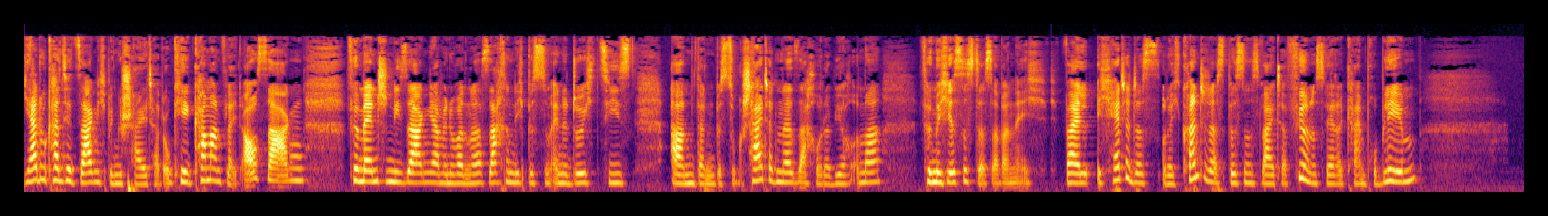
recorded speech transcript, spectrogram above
Ja, du kannst jetzt sagen, ich bin gescheitert. Okay, kann man vielleicht auch sagen. Für Menschen, die sagen, ja, wenn du eine Sache nicht bis zum Ende durchziehst, ähm, dann bist du gescheitert in der Sache oder wie auch immer. Für mich ist es das aber nicht. Weil ich hätte das oder ich könnte das Business weiterführen, es wäre kein Problem.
